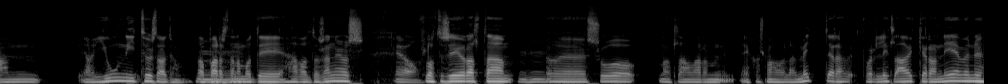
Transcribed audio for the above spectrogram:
hann, já, júni 2018 þá Mm. barast hann á móti Hafaldur Sanjós já, flottu sigur alltaf. Mm uh, svo náttúrulega var hann eitthvað smálega mittir að fór litla aðgerð á nefinu.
